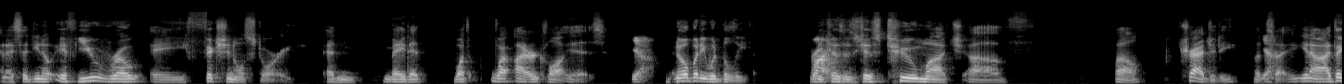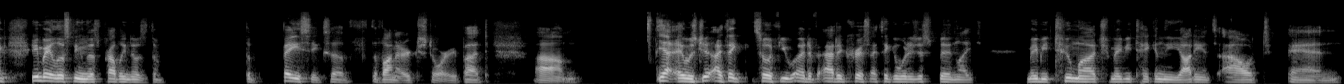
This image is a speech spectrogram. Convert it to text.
and I said, you know, if you wrote a fictional story and made it what what Iron Claw is, Yeah. nobody would believe it Right. because it's just too much of, well, tragedy. Let's Yeah. say, you know, I think anybody listening to this probably knows the the basics of the Von Erich story, but um, yeah, it was just, I think, so if you would have added Chris, I think it would have just been like maybe too much, maybe taking the audience out and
